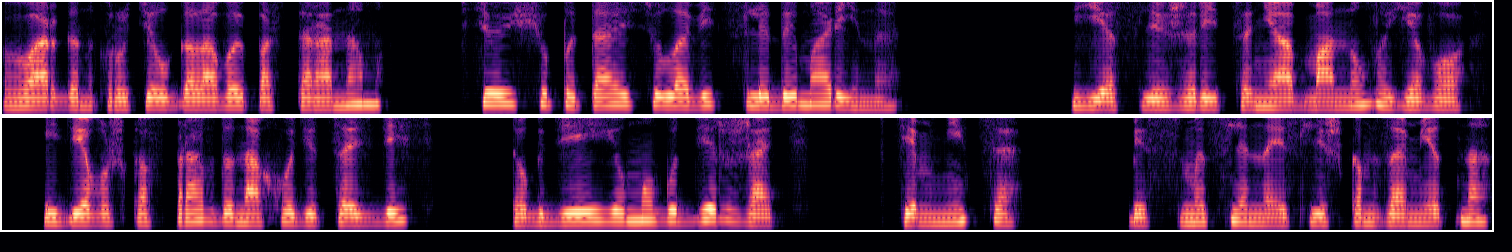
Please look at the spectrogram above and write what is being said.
Варган крутил головой по сторонам, все еще пытаясь уловить следы Марины. Если жрица не обманула его, и девушка вправду находится здесь, то где ее могут держать? В темнице? Бессмысленно и слишком заметно.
